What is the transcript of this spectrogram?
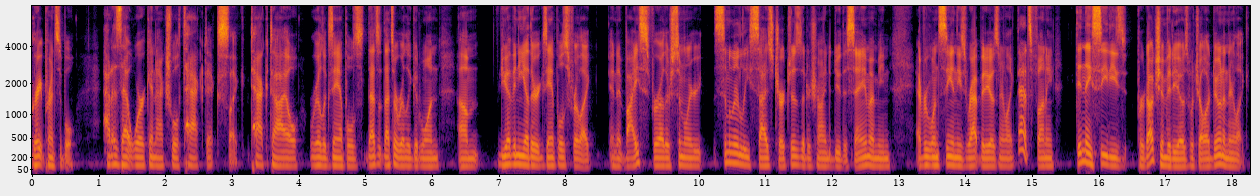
great principle. How does that work in actual tactics, like tactile, real examples? That's that's a really good one. Um, do you have any other examples for like an advice for other similar similarly sized churches that are trying to do the same? I mean, everyone's seeing these rap videos and they're like, that's funny. Then they see these production videos, which y'all are doing, and they're like,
